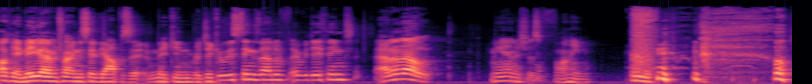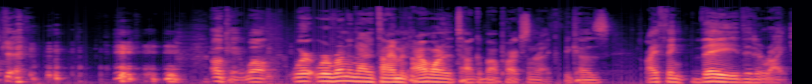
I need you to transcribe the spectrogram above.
Okay, maybe I'm trying to say the opposite, making ridiculous things out of everyday things. I don't know. Man, it's just funny. Okay. Okay, well, we're we're running out of time, and I wanted to talk about Parks and Rec because I think they did it right.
